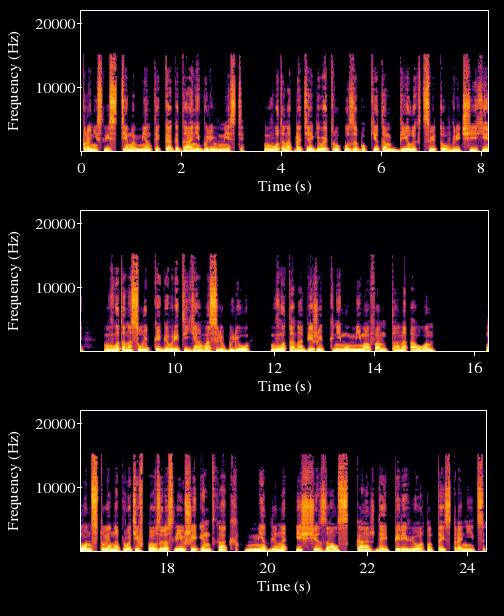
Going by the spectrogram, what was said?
пронеслись те моменты, когда они были вместе. Вот она протягивает руку за букетом белых цветов гречихи. Вот она с улыбкой говорит «Я вас люблю». Вот она бежит к нему мимо фонтана, а он... Он, стоя напротив повзрослевшей Эндхак, медленно исчезал с каждой перевернутой страницы.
